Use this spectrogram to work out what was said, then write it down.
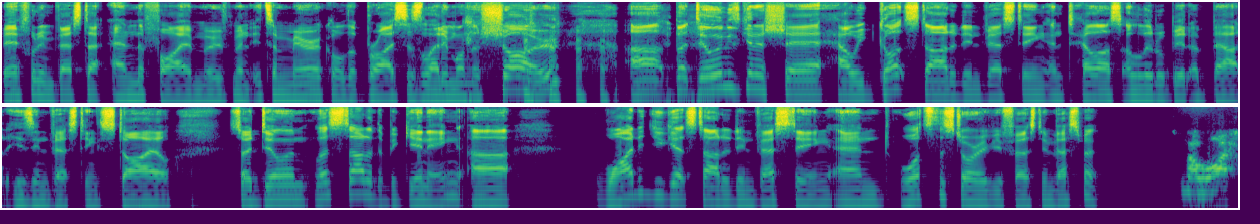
Barefoot Investor and the FIRE movement. It's a miracle that Bryce has let him on the show. uh, but Dylan is going to share how he got started investing and tell us a little bit about his investing style. So, Dylan, let's start at the beginning. Uh, Why did you get started investing and what's the story of your first investment? My wife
